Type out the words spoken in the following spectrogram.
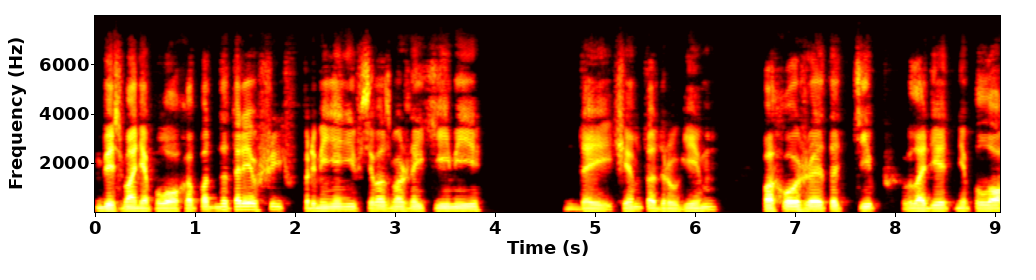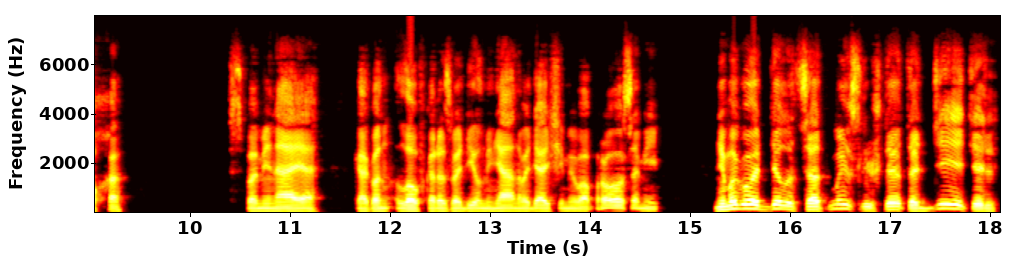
весьма неплохо поднаторевший в применении всевозможной химии, да и чем-то другим, похоже, этот тип владеет неплохо. Вспоминая, как он ловко разводил меня наводящими вопросами не могу отделаться от мысли, что этот деятель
